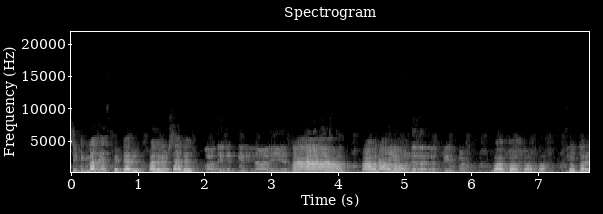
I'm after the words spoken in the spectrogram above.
చిటికలో చేసి పెట్టారు. పది నిమిషాలు. అవునవును. బాబా బాబా సూపర్.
